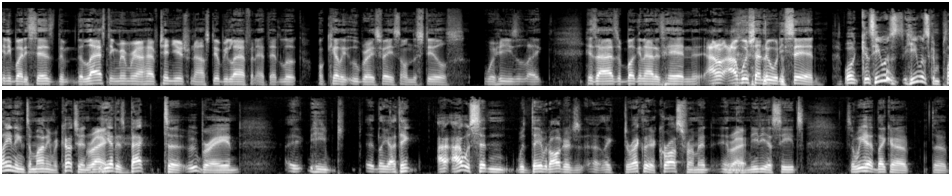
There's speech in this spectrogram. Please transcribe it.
anybody says. The the lasting memory I have ten years from now, I'll still be laughing at that look on Kelly Oubre's face on the stills, where he's like, his eyes are bugging out his head, and I don't. I wish I knew what he said. well, because he was he was complaining to Monty McCutchen. Right. He had his back to Oubre, and uh, he like I think. I, I was sitting with David Aldridge, uh, like directly across from it in the media seats, so we had like a the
